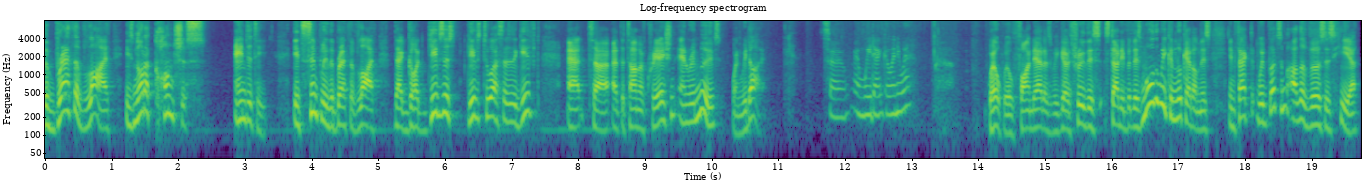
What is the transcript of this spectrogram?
The breath of life is not a conscious entity. It's simply the breath of life that God gives us gives to us as a gift at, uh, at the time of creation and removes when we die. So, and we don't go anywhere? Well, we'll find out as we go through this study, but there's more that we can look at on this. In fact, we've got some other verses here.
